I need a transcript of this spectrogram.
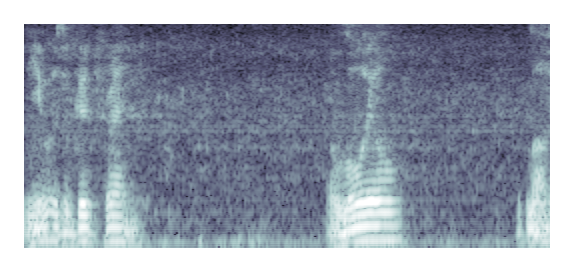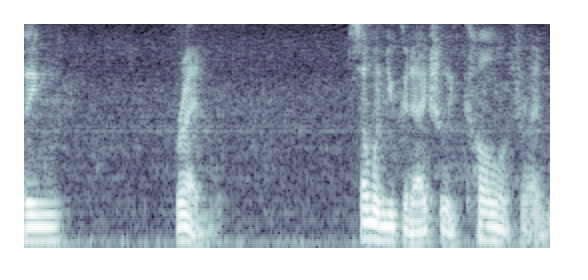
He was a good friend, a loyal, loving friend, someone you could actually call a friend.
